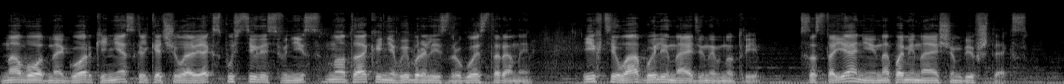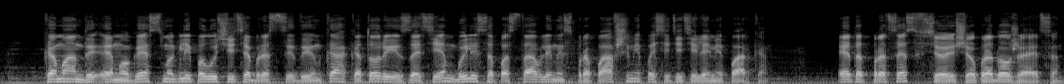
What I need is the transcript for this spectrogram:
На водной горке несколько человек спустились вниз, но так и не выбрались с другой стороны. Их тела были найдены внутри, в состоянии, напоминающем бифштекс. Команды МОГ смогли получить образцы ДНК, которые затем были сопоставлены с пропавшими посетителями парка. Этот процесс все еще продолжается.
